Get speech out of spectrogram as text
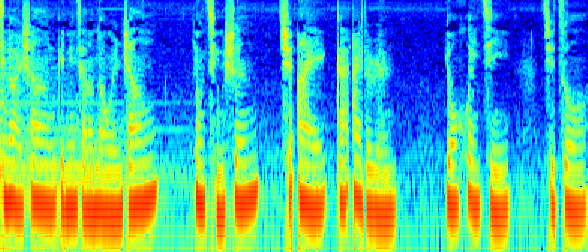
今天晚上给您讲的暖文章，用情深去爱该爱的人，用汇集去做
